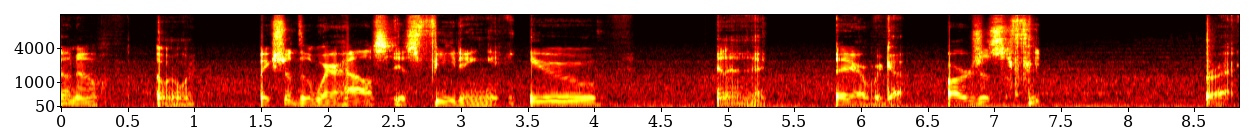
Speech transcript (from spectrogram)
oh no no no Make sure the warehouse is feeding you. And I, there we go. Barges feed. Correct.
